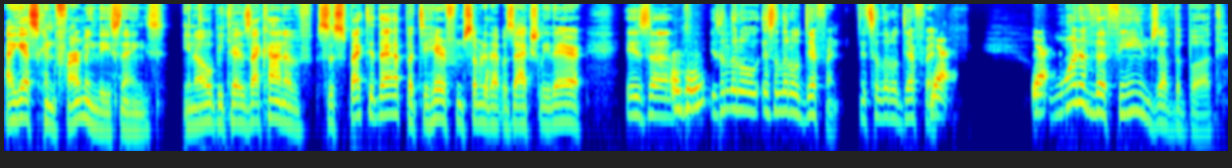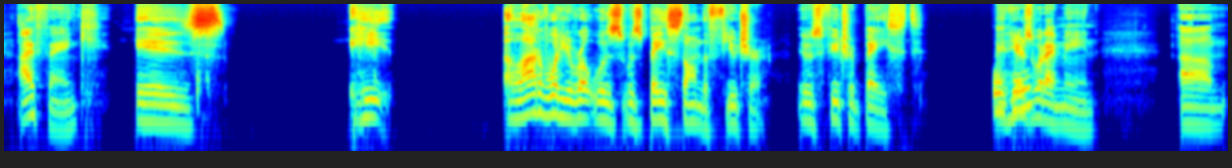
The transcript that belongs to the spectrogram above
I guess confirming these things. You know, because I kind of suspected that, but to hear from somebody that was actually there is uh mm-hmm. is a little is a little different. It's a little different. Yeah. Yeah. One of the themes of the book, I think, is he a lot of what he wrote was was based on the future it was future based. Mm-hmm. And here's what I mean. Um,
